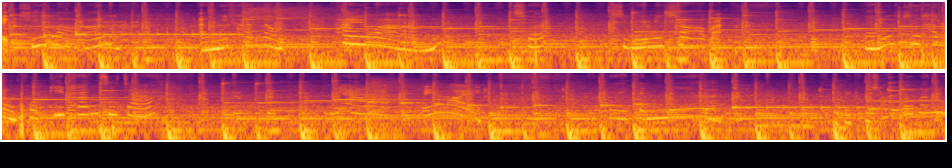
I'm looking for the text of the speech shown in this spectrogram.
เด็กขี้ร้อน อันนี้ขนมไทยหวานเชฟชีนี้ไม่ชอบอะ่ะงั้นกินขนมคุกกี้แท่งสิจ๊ะไม่เอาไม่อร่อยอะไรกันเนี่ยไปดูชอกกแบ้างดี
